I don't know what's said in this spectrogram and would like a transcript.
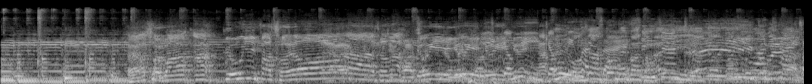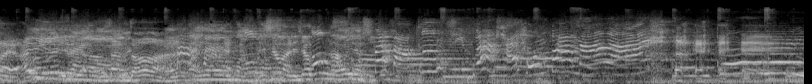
系啊，财伯啊，恭喜发财哦！啊，财伯，恭喜恭喜恭喜恭喜！恭喜发财，新张哎，恭喜发财！哎呀，我上咗啊！你先话，你先。恭喜爸爸，恭喜发财，红包拿来。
